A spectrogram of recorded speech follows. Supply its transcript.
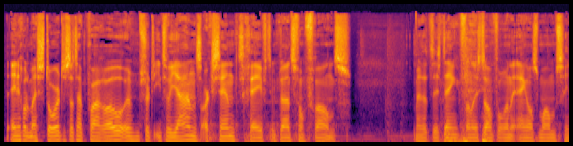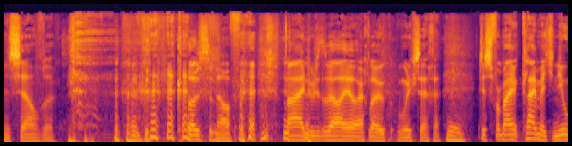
Het enige wat mij stoort is dat hij Poirot een soort Italiaans accent geeft in plaats van Frans. Maar dat is denk ik van, is dan voor een Engelsman misschien hetzelfde. Close enough. Maar hij doet het wel heel erg leuk, moet ik zeggen. Het is voor mij een klein beetje nieuw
